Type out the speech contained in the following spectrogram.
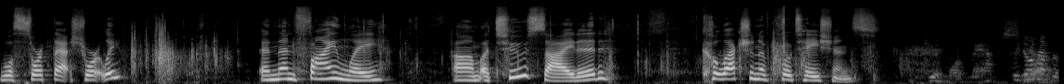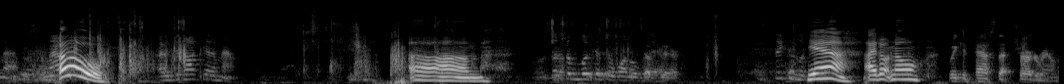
We'll sort that shortly. And then finally, um, a two sided collection of quotations. We don't have the map. The map Oh, I did not get a map. um, Let them look at the one over there. Just take a yeah, I don't know. We could pass that chart around.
